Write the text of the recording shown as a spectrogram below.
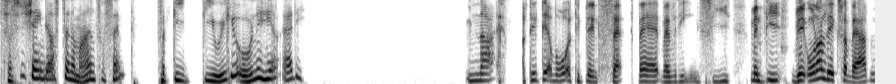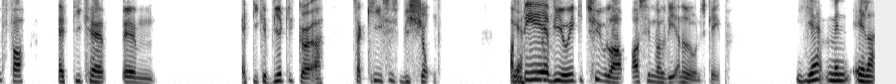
så synes jeg egentlig også, at den er meget interessant. Fordi de er jo ikke onde her, er de? Nej, og det er der, hvor det bliver interessant. Hvad, hvad vil de egentlig sige? Men de vil underlægge sig verden for, at de kan, øhm, at de kan virkelig gøre Sarkisis vision. Og ja. det er vi jo ikke i tvivl om, også involverer noget ondskab. Ja, men eller,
